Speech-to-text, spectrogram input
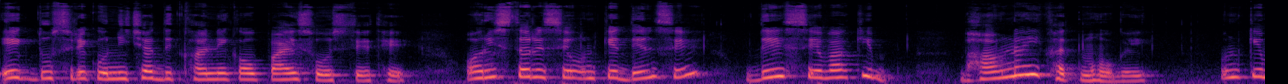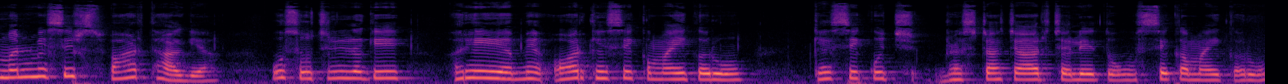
एक दूसरे को नीचा दिखाने का उपाय सोचते थे और इस तरह से उनके दिल से देश सेवा की भावना ही खत्म हो गई। उनके मन में सिर्फ़ स्वार्थ आ गया। वो सोचने लगे, अरे, अब मैं और कैसे कमाई करूँ? कैसे कुछ भ्रष्टाचार चले तो उससे कमाई करूँ?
